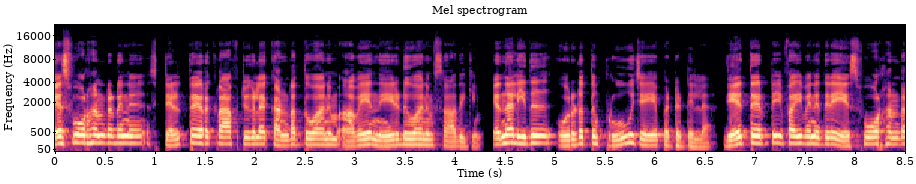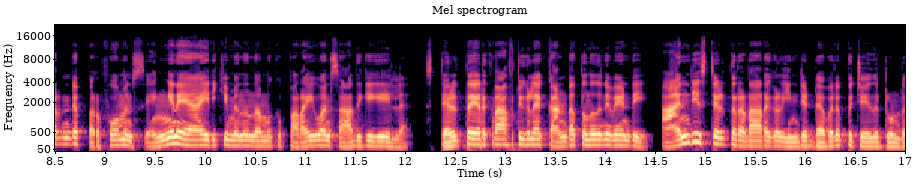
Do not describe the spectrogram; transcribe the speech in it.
എസ് ഫോർ ഹൺഡ്രഡിന് സ്റ്റെൽത്ത് എയർക്രാഫ്റ്റുകളെ കണ്ടെത്തുവാനും അവയെ നേരിടുവാനും സാധിക്കും. എന്നാൽ ഇത് ഒരിടത്തും പ്രൂവ് ചെയ്യപ്പെട്ടിട്ടില്ല. ജെ തേർട്ടി ഫൈവിനെതിരെ എസ് ഫോർ ഹൺഡ്രഡിന്റെ പെർഫോമൻസ് എങ്ങനെയായിരിക്കുമെന്ന് നമുക്ക് പറയുവാൻ സാധിക്കുകയില്ല. സ്റ്റെൽത്ത് എയർക്രാഫ്റ്റുകളെ കണ്ടെത്തുന്നതിന് വേണ്ടി ആന്റി സ്റ്റെൽത്ത് റഡാറുകൾ ഇന്ത്യ ഡെവലപ്പ് ചെയ്തിട്ടുണ്ട്.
